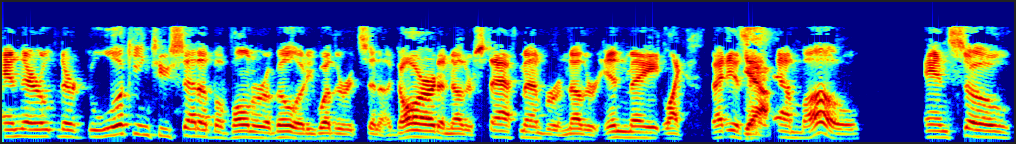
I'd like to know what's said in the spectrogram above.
and they're they're looking to set up a vulnerability, whether it's in a guard, another staff member, another inmate. Like that is Yeah. an mo. And so,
